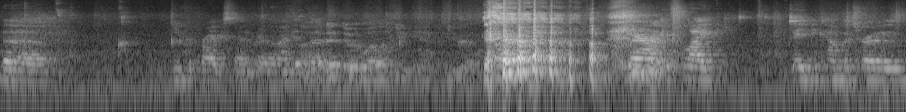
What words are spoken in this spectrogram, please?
the, you could probably explain it better than I did, But I didn't do it well as you can. It. where it's like they become betrothed,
